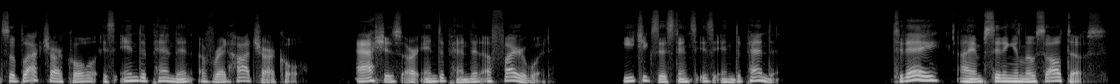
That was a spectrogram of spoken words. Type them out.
So black charcoal is independent of red hot charcoal. Ashes are independent of firewood. Each existence is independent. Today, I am sitting in Los Altos.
